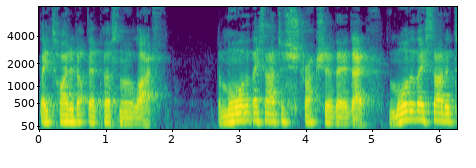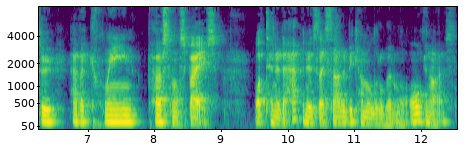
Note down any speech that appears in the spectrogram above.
they tidied up their personal life, the more that they started to structure their day, the more that they started to have a clean personal space, what tended to happen is they started to become a little bit more organized.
